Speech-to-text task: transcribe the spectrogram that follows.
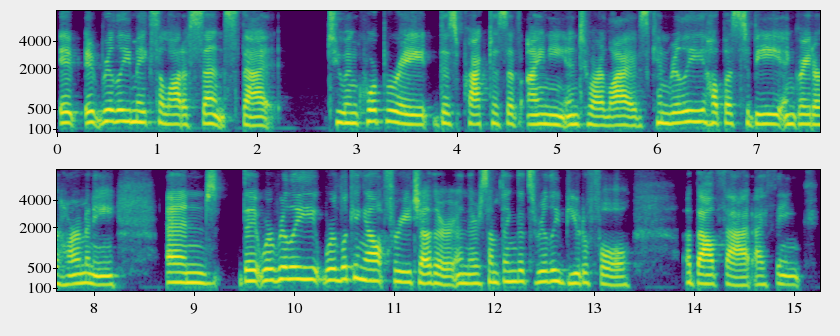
it, it really makes a lot of sense that to incorporate this practice of Ayni into our lives can really help us to be in greater harmony. And that we're really, we're looking out for each other. And there's something that's really beautiful about that, I think.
